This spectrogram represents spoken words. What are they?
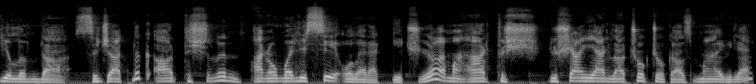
yılında sıcaklık artışının anomalisi olarak geçiyor ama artış düşen yerler çok çok az maviler.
